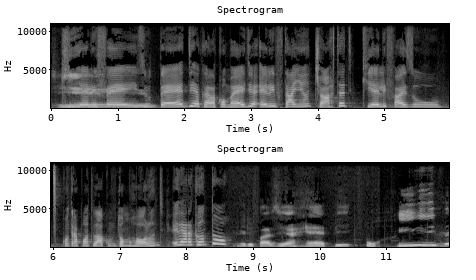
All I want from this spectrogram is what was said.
que ele fez o Ted, aquela comédia, ele tá em Uncharted, que ele faz o contraponto lá com o Tom Holland. Ele era cantor. Ele fazia rap horrível.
